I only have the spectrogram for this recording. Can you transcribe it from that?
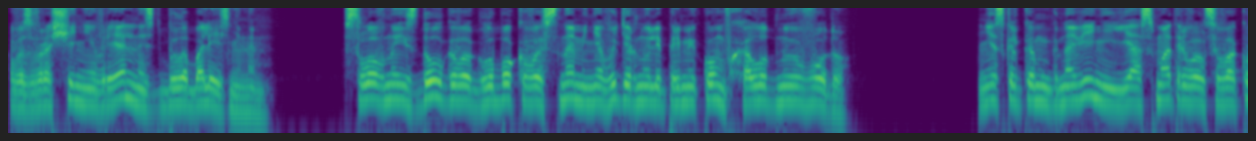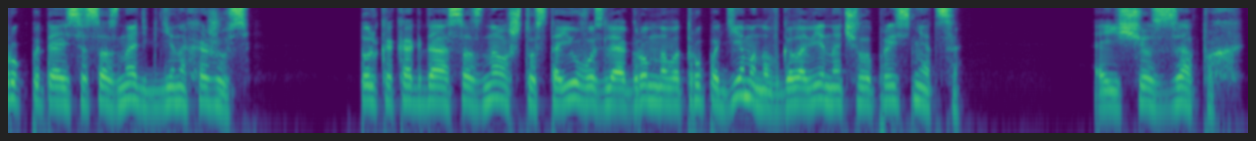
Возвращение в реальность было болезненным. Словно из долгого глубокого сна меня выдернули прямиком в холодную воду. Несколько мгновений я осматривался вокруг, пытаясь осознать, где нахожусь. Только когда осознал, что стою возле огромного трупа демона, в голове начало проясняться. А еще запах.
